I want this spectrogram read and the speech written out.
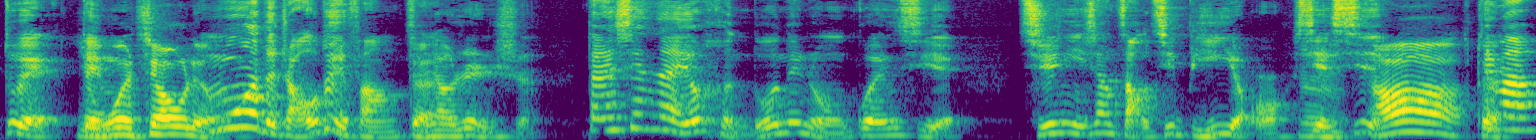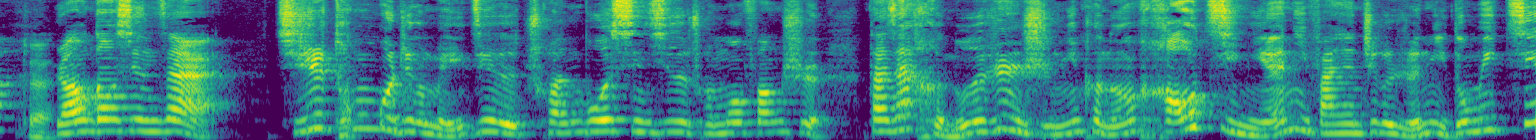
对，得有过交流，摸得着对方才对叫认识，但是现在有很多那种关系，其实你像早期笔友写信，啊，对吧？对，然后到现在，其实通过这个媒介的传播信息的传播方式，大家很多的认识，你可能好几年，你发现这个人你都没见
